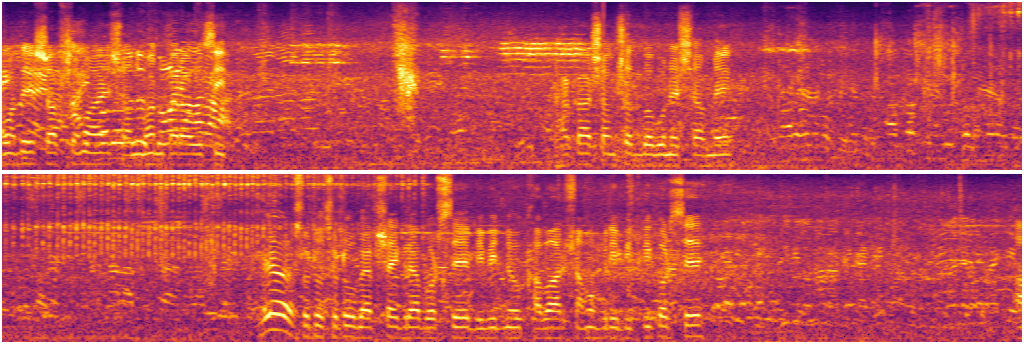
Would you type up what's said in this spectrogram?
আমাদের সব সময় সম্মান করা উচিত। ঢাকা সংসদ ভবনের সামনে। ছোট ছোট ব্যবসায়িকরা বসছে বিভিন্ন খাবার সামগ্রী বিক্রি করছে।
